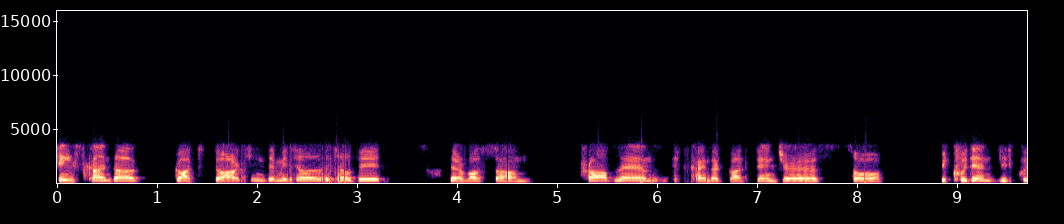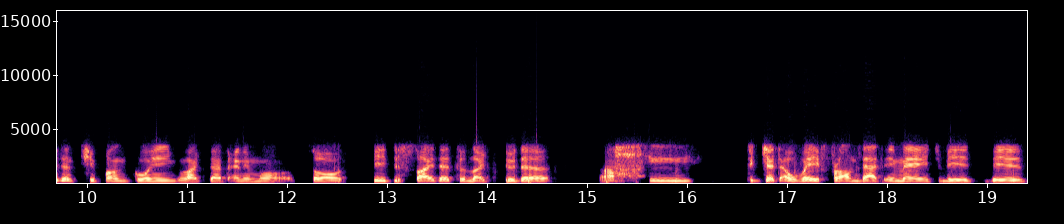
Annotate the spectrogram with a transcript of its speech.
things kind of got dark in the middle a little bit. There was some problems. It kind of got dangerous. So we couldn't we couldn't keep on going like that anymore. So we decided to like do the uh, to get away from that image. We we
